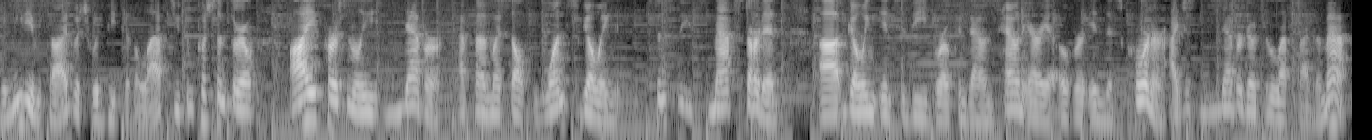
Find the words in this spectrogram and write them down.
the medium side, which would be to the left. You can push them through. I personally never have found myself once going since these maps started, uh, going into the broken downtown area over in this corner. I just never go to the left side of the map.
